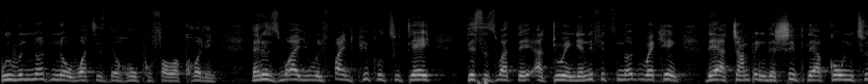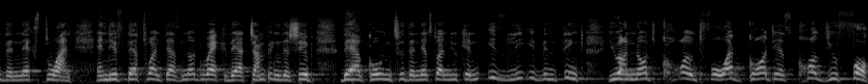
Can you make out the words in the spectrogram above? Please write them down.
we will not know what is the hope of our calling. That is why you will find people today, this is what they are doing. And if it's not working, they are jumping the ship, they are going to the next one. And if that one does not work, they are jumping the ship, they are going to the next one. You can easily even think you are not called for what God has called you for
